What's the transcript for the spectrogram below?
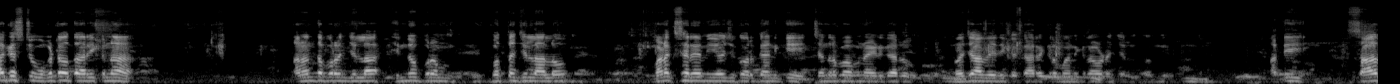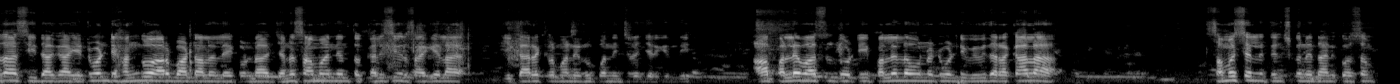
August ఒకటో తారీఖున అనంతపురం జిల్లా హిందూపురం కొత్త జిల్లాలో మడక్సరే నియోజకవర్గానికి చంద్రబాబు నాయుడు గారు ప్రజావేదిక కార్యక్రమానికి రావడం జరుగుతుంది. అతి సాదాసీదాగా ఎటువంటి హంగు ఆర్భాటాలు లేకుండా జనసామాన్యంతో కలిసి సాగేలా ఈ కార్యక్రమాన్ని రూపొందించడం జరిగింది. ఆ పల్లె వాసులతోటి పల్లెల్లో ఉన్నటువంటి వివిధ రకాల సమస్యల్ని తెలుసుకునే దానికోసం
